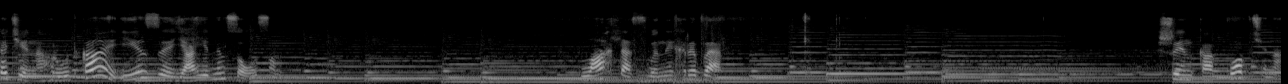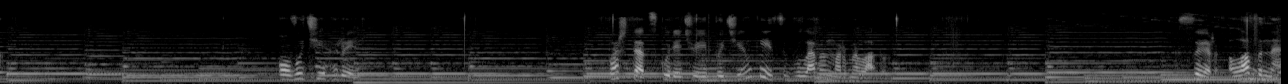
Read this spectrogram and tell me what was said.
Качина грудка із ягідним соусом. Плахта свиних ребер. Шинка копчена. Овочі гриль. Паштет з курячої печінки і цибулевим мармеладом. Сир лабне.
